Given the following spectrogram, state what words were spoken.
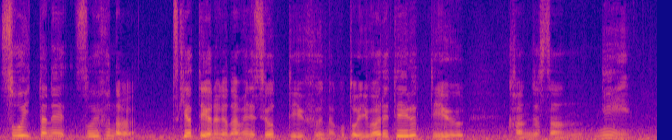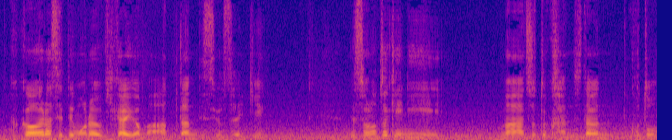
そういったねそういうふうな付き合っていかなきゃダメですよっていうふうなことを言われているっていう患者さんに関わらせてもらう機会がまああったんですよ最近でその時にまあちょっと感じたこと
